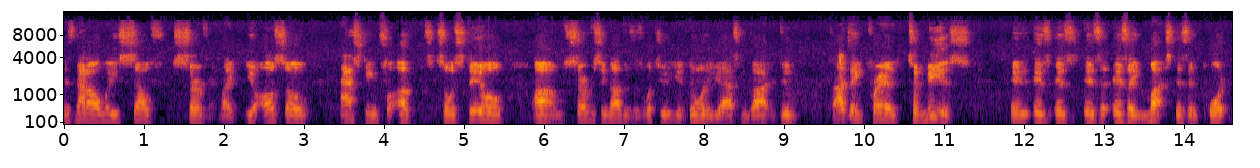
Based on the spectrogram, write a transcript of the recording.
It's not always self-serving. Like you're also asking for others. So it's still um, servicing others is what you, you're doing and you're asking God to do. So I think prayer to me is is is is is a must. Is important.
